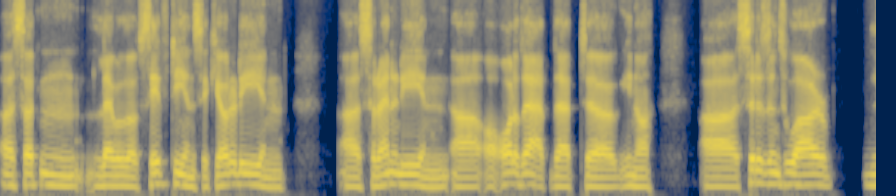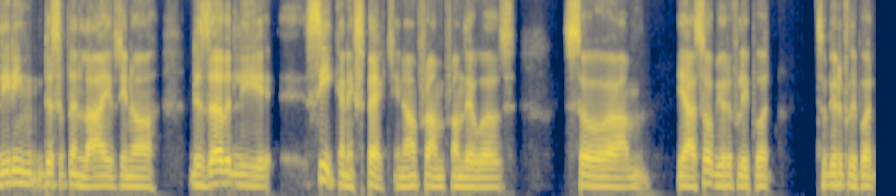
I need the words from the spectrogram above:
a certain level of safety and security and uh, serenity and uh, all of that that uh, you know uh, citizens who are leading disciplined lives you know deservedly seek and expect you know from from their worlds. So um, yeah so beautifully put so beautifully put.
